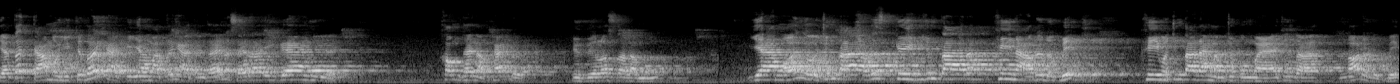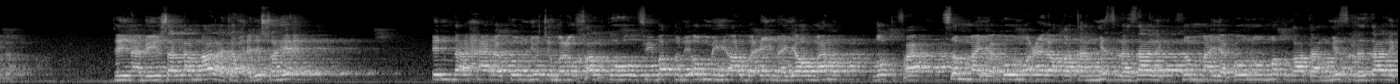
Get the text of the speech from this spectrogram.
và tất cả mọi việc cho tới ngày kỳ gia mà tới ngày tận thế nó sẽ ra y gan như vậy. Không thể nào khác được, trừ khi Allah Taala muốn và mỗi người chúng ta risky của chúng ta đó, khi nào đã được biết? Khi mà chúng ta đang nằm trong bụng mẹ, chúng ta nói đã được biết rồi. Thì Nabi Sallam nói là trong hadith sahih إن أحدكم يجمع خلقه في بطن أمه أربعين يوما نطفة ثم يكون علقة مثل ذلك ثم يكون مضغة مثل ذلك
